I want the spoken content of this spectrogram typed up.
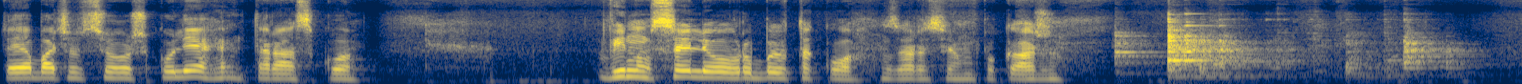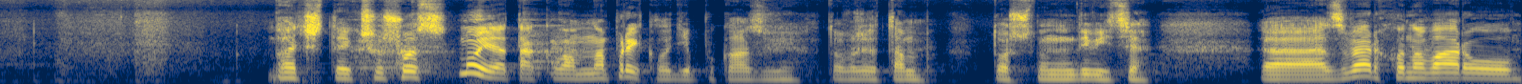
То я бачив цього ж колеги Тараско. Він усилював, робив тако. Зараз я вам покажу. Бачите, якщо щось. Ну, я так вам на прикладі показую, то вже там точно не дивіться. Е, зверху наварував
